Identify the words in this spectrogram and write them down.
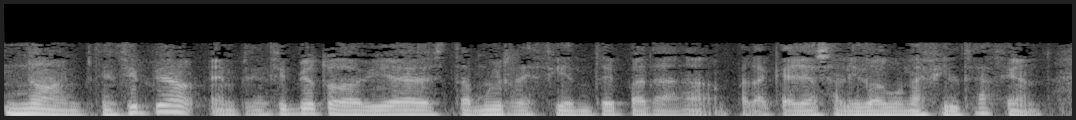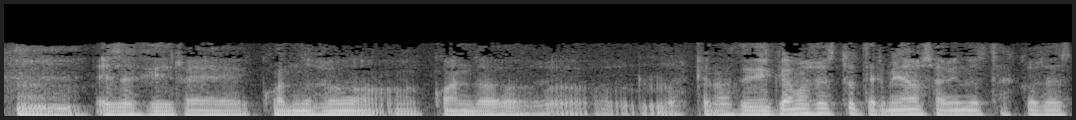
No, en principio, en principio todavía está muy reciente para, para que haya salido alguna filtración. Mm. Es decir, eh, cuando, cuando los que nos dedicamos a esto terminamos sabiendo estas cosas,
